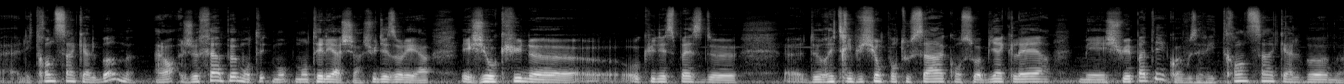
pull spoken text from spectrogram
Euh, les 35 albums. Alors, je fais un peu mon, mon, téléachat, je suis désolé, hein, et j'ai aucune, euh, aucune espèce de, euh, de rétribution pour tout ça, qu'on soit bien clair, mais je suis épaté, quoi. Vous avez 35 albums, euh,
